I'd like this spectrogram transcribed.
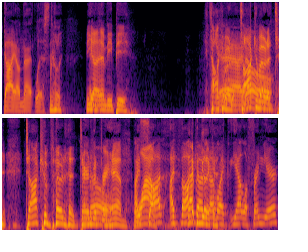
guy on that list. Really, he got MVP. Talk Yeah, about it. Talk about it. Talk about a tournament for him. I wow. saw it. I thought That about it. like and I'm like, yeah, Lafreniere.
